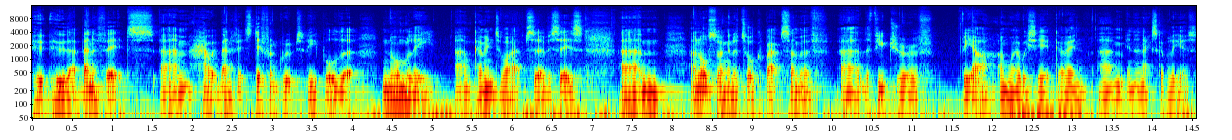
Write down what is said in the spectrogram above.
who, who, that benefits, um, how it benefits different groups of people that normally um, come into IAPT services. Um, and also, I'm going to talk about some of uh, the future of VR and where we see it going in the next couple of years.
